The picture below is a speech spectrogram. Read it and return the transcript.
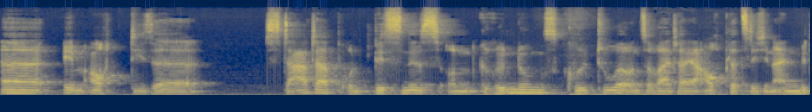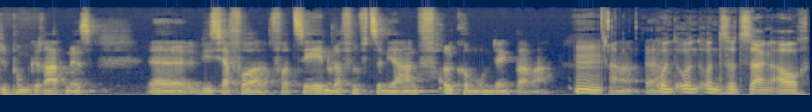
äh, eben auch diese Startup und Business und Gründungskultur und so weiter ja auch plötzlich in einen Mittelpunkt geraten ist, äh, wie es ja vor, vor 10 oder 15 Jahren vollkommen undenkbar war. Mhm. Ja, äh, und, und, und sozusagen auch,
